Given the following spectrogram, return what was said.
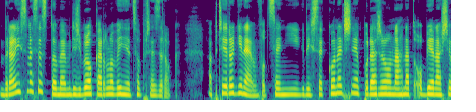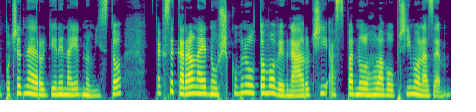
Brali jsme se s Tomem, když bylo Karlovi něco přes rok. A při rodinném focení, když se konečně podařilo nahnat obě naše početné rodiny na jedno místo, tak se Karel najednou škubnul Tomovi v náručí a spadnul hlavou přímo na zem.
